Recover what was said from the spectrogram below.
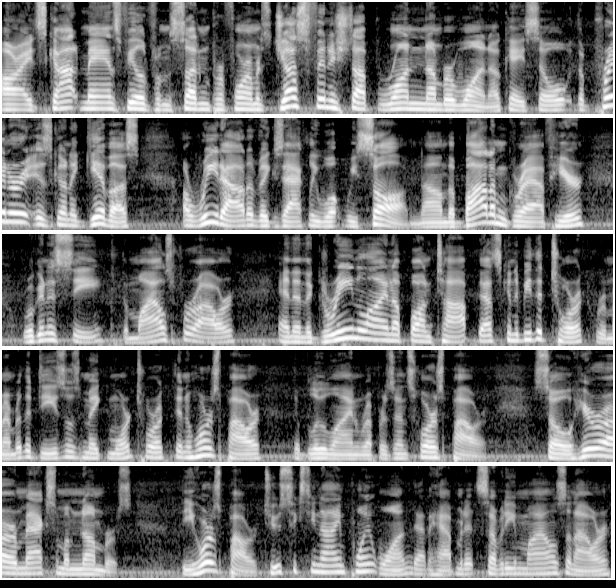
All right, Scott Mansfield from Sudden Performance just finished up run number one. Okay, so the printer is going to give us a readout of exactly what we saw. Now, on the bottom graph here, we're going to see the miles per hour, and then the green line up on top, that's going to be the torque. Remember, the diesels make more torque than horsepower. The blue line represents horsepower. So here are our maximum numbers. The horsepower, 269.1, that happened at 70 miles an hour.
